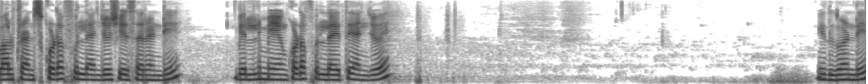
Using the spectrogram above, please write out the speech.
వాళ్ళ ఫ్రెండ్స్ కూడా ఫుల్ ఎంజాయ్ చేశారండి. వెళ్ళి మేము కూడా ఫుల్ అయితే ఎంజాయ్. ఇదిగోండి.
